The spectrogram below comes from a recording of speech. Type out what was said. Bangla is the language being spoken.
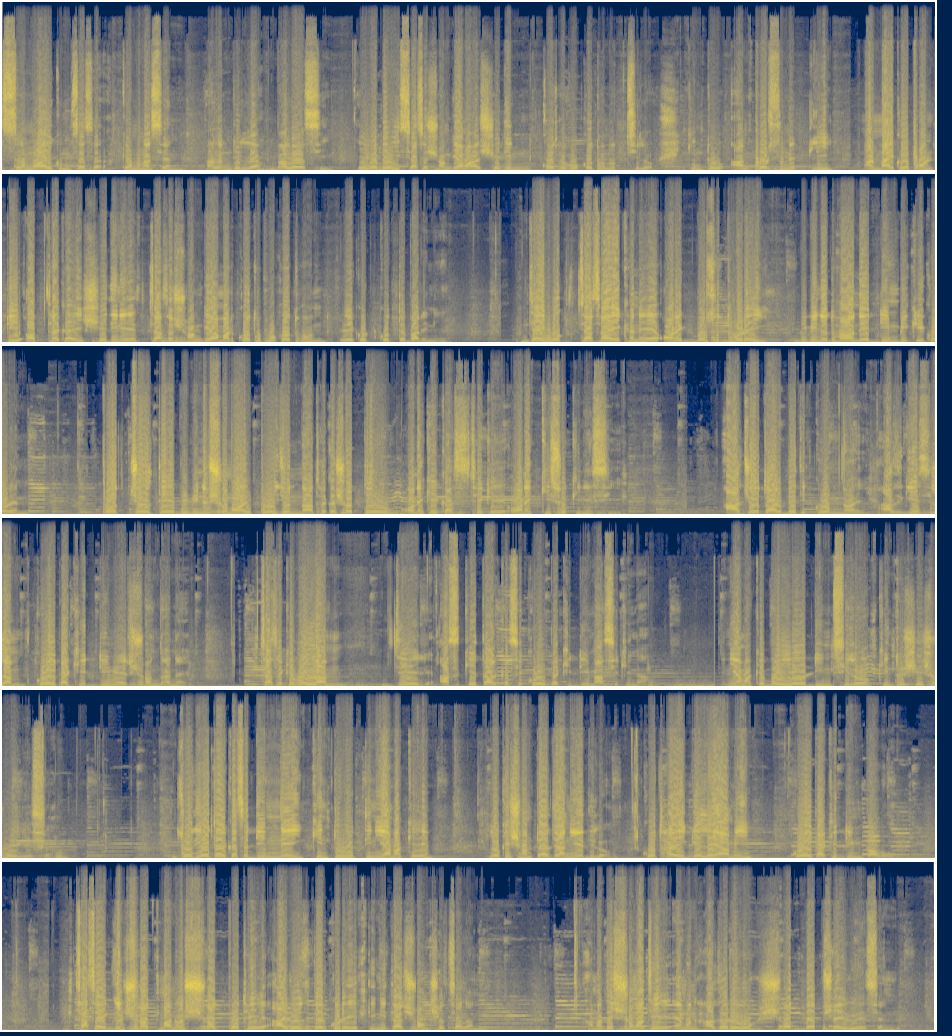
আসসালামু আলাইকুম, চাচা। কেমন আছেন? আলহামদুলিল্লাহ, ভালো আছি। এইভাবেই চাচার সঙ্গে আমার সেদিন কথোপকথন হচ্ছিল। কিন্তু আনফর্চুনেটলি আমার মাইক্রোফোনটি অফ থাকায় সেদিনে চাচার সঙ্গে আমার কথোপকথন রেকর্ড করতে পারিনি। যাই হোক, চাচা এখানে অনেক বছর ধরেই বিভিন্ন ধরনের ডিম বিক্রি করেন। পথ চলতে বিভিন্ন সময় প্রয়োজন না থাকা সত্ত্বেও অনেকের কাছ থেকে অনেক কিছু কিনেছি। আজও তার ব্যতিক্রম নয়। আজ গিয়েছিলাম কোয়েল পাখির ডিমের সন্ধানে। চাচাকে বললাম যে, আজকে তার কাছে কোয়েল পাখির ডিম আছে কিনা। তিনি আমাকে বলল, ডিম ছিল, কিন্তু শেষ হয়ে গেছে। যদিও তার কাছে ডিম নেই, কিন্তু তিনি আমাকে লোকেশনটা জানিয়ে দিল। কোথায় গেলে আমি কোয়েল পাখির ডিম পাবো? চাচা একজন সৎ মানুষ সৎ পথে আয় রোজগার করে তিনি তার সংসার চালান। আমাদের সমাজে এমন হাজারো সৎ ব্যবসায়ী রয়েছেন,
